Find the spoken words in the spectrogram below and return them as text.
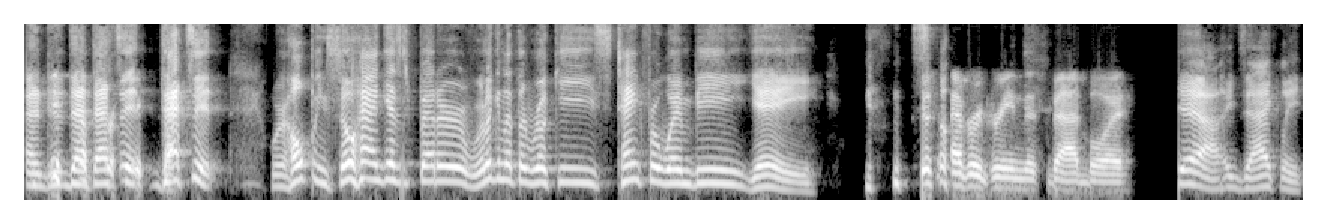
And that that's right. it. That's it. We're hoping Sochan gets better. We're looking at the rookies. Tank for Wemby. Yay. Just So- evergreen this bad boy. yeah, exactly.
